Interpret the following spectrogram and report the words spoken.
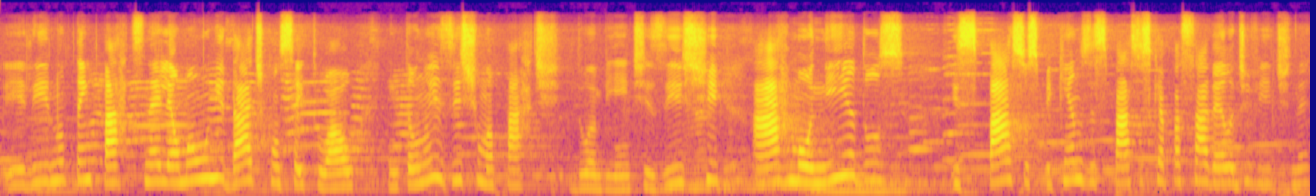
ele não tem partes, né? ele é uma unidade conceitual. Então não existe uma parte do ambiente, existe a harmonia dos espaços, pequenos espaços que a passarela divide. Né?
